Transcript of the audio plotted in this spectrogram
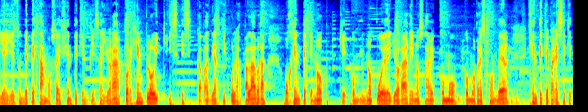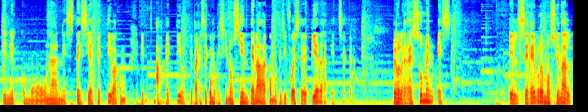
y ahí es donde petamos. Hay gente que empieza a llorar, por ejemplo, y, es incapaz de articular palabra, o gente que no, que no puede llorar y no sabe cómo, cómo responder, gente que parece que tiene como una anestesia efectiva, como eh, afectiva, que parece como que si no siente nada, como que si fuese de piedra, etc. Pero el resumen es el cerebro emocional,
